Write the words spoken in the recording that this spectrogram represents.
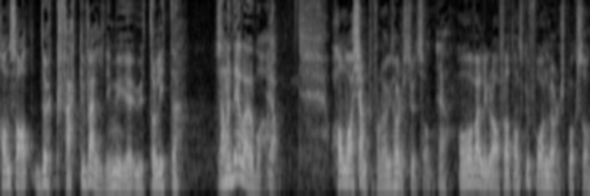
Han sa at dere fikk veldig mye ut av lite. Ja, men det var jo bra. Ja. Han var kjempefornøyd, høres det ut som. Ja. Og var veldig glad for at han skulle få en lunsjboks òg.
